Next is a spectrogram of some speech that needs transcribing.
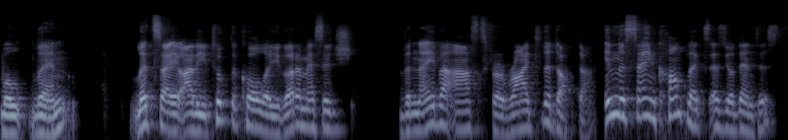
Well, then, let's say either you took the call or you got a message the neighbor asks for a ride to the doctor in the same complex as your dentist,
